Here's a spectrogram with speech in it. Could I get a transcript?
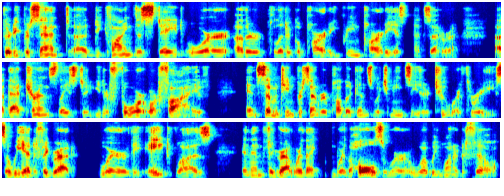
30% uh, declined to state or other political party, Green Party, et cetera. Uh, that translates to either four or five, and 17% Republicans, which means either two or three. So we had to figure out where the eight was and then figure out where that where the holes were, what we wanted to fill.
